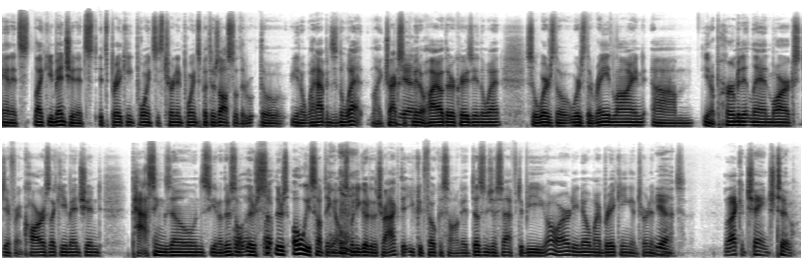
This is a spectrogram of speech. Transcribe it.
And it's like you mentioned, it's it's braking points, it's turning points, but there's also the the you know what happens in the wet, like tracks Yeah. like Mid Ohio that are crazy in the wet. So where's the where's the rain line? Um, you know, permanent landmarks, different cars, like you mentioned, passing zones. You know, there's a, there's so, there's always something else when you go to the track that you could focus on. It doesn't just have to be oh, I already know my braking and turning Yeah. points. Well, that could change too.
